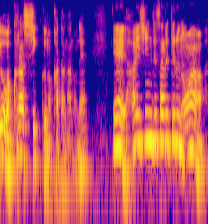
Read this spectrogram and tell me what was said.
要はクラシックの方なのね。で、配信でされてるのは、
